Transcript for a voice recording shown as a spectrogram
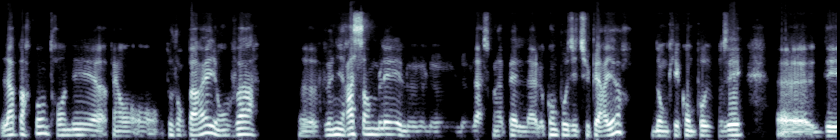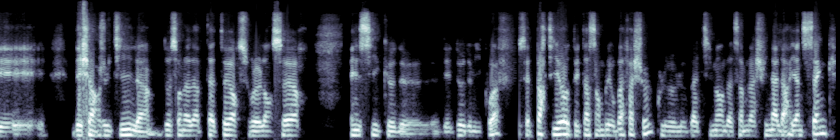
là par contre, on est, euh, enfin, toujours pareil, on va euh, venir assembler le, le, ce qu'on appelle le composite supérieur, donc qui est composé euh, des, des charges utiles de son adaptateur sur le lanceur ainsi que de, des deux demi-coiffes. Cette partie haute est assemblée au BAFHE, le, le bâtiment d'assemblage final d'Ariane 5,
